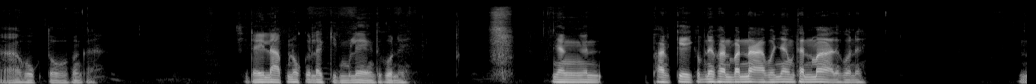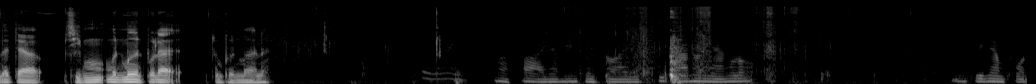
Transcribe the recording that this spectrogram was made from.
หาหกโตเพิ่นก็สิได้รับนกเวลากินแมลงทุกคนเลยยังเงินพันเกกับในพันบรรณาเพิ่นยังบ่ทันมาทุกคนเลยน่าจะสิมืดๆปุ่นละจนเพิ่นมานะ มาป่ายังมีซอยๆที่ร้านทางยางเลาะนี่คือยามฝน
